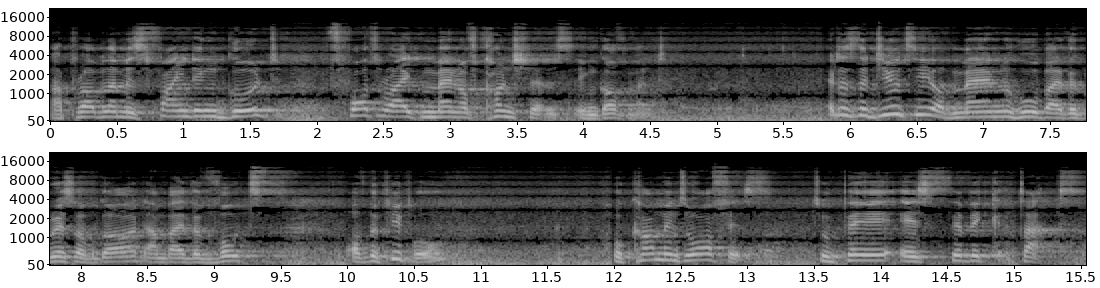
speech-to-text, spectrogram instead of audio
Our problem is finding good, forthright men of conscience in government. It is the duty of men who, by the grace of God and by the votes of the people, who come into office to pay a civic tax.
